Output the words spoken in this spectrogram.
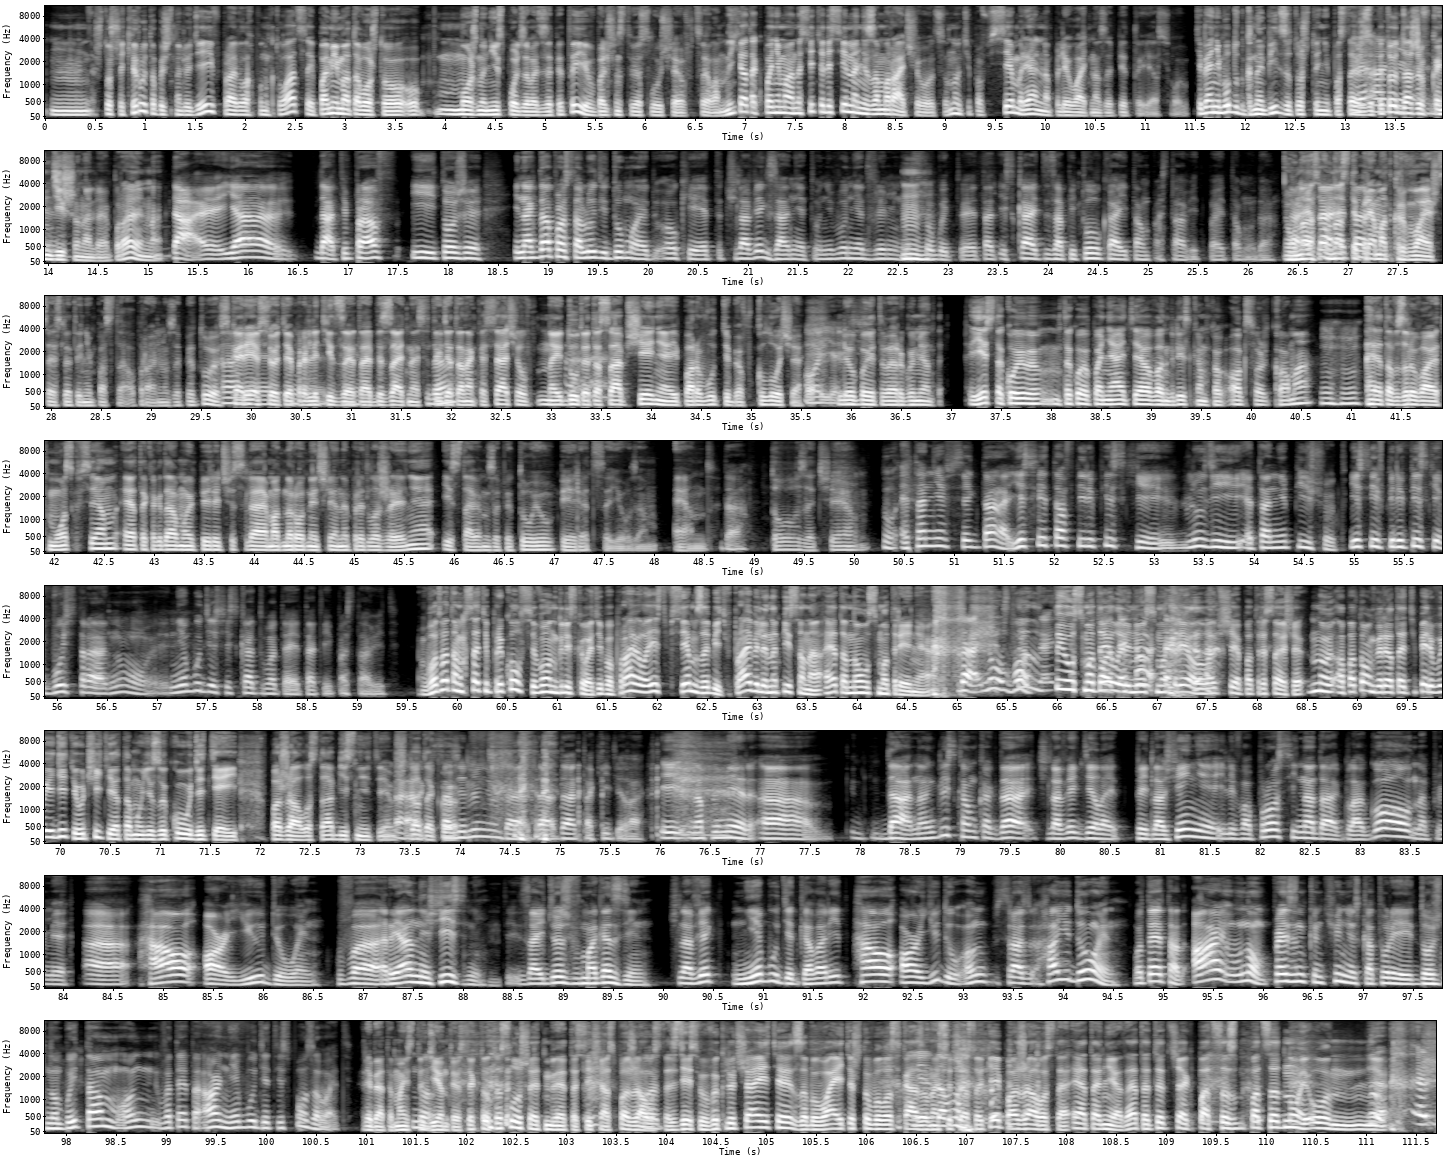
что шокирует обычно людей в правилах пунктуации, помимо того, что можно не использовать запятые в большинстве случаев в целом, я так понимаю, носители сильно не заморачиваются. Ну, типа, всем реально плевать на запятые особо. Тебя не будут гнобить за то, что ты не поставишь Да, запятую не, даже в не. кондишенале, правильно? Да, э, я, да, ты прав. И тоже иногда просто люди думают, окей, этот человек занят, у него нет времени, Мгм. чтобы это искать запятулка и там поставить, поэтому да. У Да, нас, это- у нас ты это- прям открываешься, если ты не поставил правильную запятую. Скорее нет, всего, тебе нет, прилетит за это нет. обязательно. Если Да? ты где-то накосячил, найдут это сообщение и порвут тебя в клочья. Ой-ой. Любые твои аргументы. Есть такое, такое понятие в английском, как Oxford comma. Мгм. Это взрывает мозг всем. Это когда мы перечисляем однородные члены предложения и ставим запятую перед союзом and. Да. То, зачем? Ну, это не всегда. Если это в переписке, люди это не пишут. Если в переписке быстро, ну, не будешь искать вот это и поставить. Вот в этом, кстати, прикол всего английского. Типа, правило есть всем забить. В правиле написано «это на усмотрение». Да, ну вот. Ты усмотрел вот или не усмотрел, вообще потрясающе. Ну, а потом говорят, а теперь вы идите, учите этому языку детей, пожалуйста, объясните им, Да, что К такое. сожалению, да, да, да, такие дела. И, например, а, да, на английском, когда человек делает предложение или вопрос, и надо глагол, например, а, how are you doing? В реальной жизни ты зайдешь в магазин, человек не будет говорить how are you doing, он сразу how you doing. Вот этот are, ну, present continuous, который должно быть там, он вот это are не будет использовать. Ребята, мои Но- студенты, если кто-то слушает это сейчас, пожалуйста, здесь вы выключаете, забываете, что было сказано сейчас, окей, пожалуйста. Это нет, это этот человек подсоз- подсадной, он... Ну, не. э,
